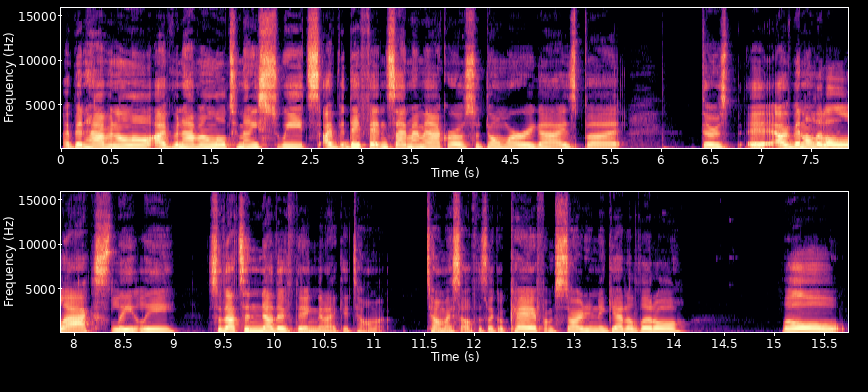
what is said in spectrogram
I've been having a little I've been having a little too many sweets. I've they fit inside my macros, so don't worry guys, but there's eh, I've been a little lax lately. So that's another thing that I could tell my, tell myself is like, okay, if I'm starting to get a little little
